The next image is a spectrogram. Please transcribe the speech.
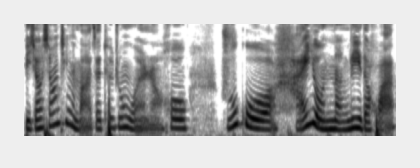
比较相近的嘛，再推中文。然后如果还有能力的话，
